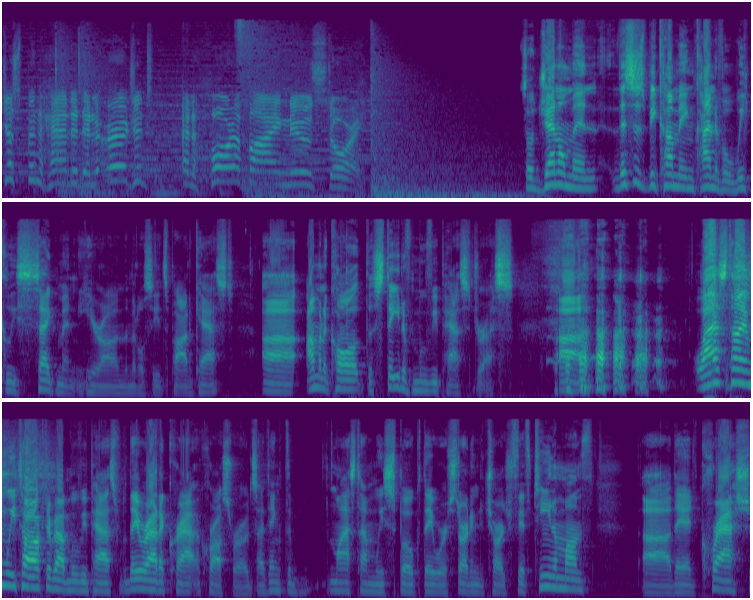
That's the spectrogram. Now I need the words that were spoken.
just been handed an urgent and horrifying news story. So, gentlemen, this is becoming kind of a weekly segment here on the Middle Seats podcast. Uh, I'm going to call it the State of MoviePass Address. Uh, last time we talked about MoviePass, they were at a cra- crossroads. I think the last time we spoke, they were starting to charge 15 a month. Uh, they had Crash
